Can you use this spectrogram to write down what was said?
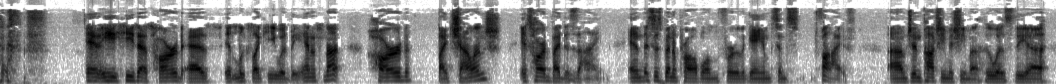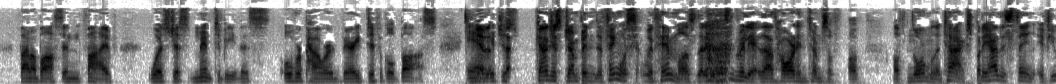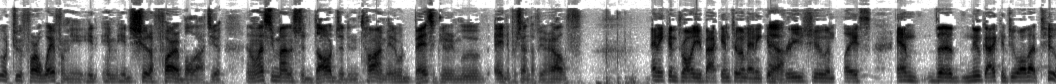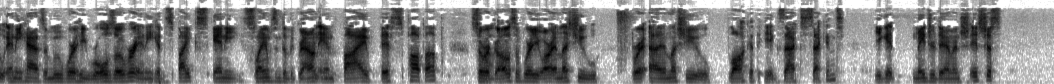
and he, he's as hard as it looks like he would be. And it's not hard by challenge; it's hard by design. And this has been a problem for the game since five. Um, Jinpachi Mishima, who was the uh, final boss in five, was just meant to be this overpowered, very difficult boss. And yeah, it just that- can I just jump in? The thing was with him was that it wasn't really that hard in terms of, of, of normal attacks, but he had this thing. If you were too far away from him, he'd, him, he'd shoot a fireball at you, and unless you managed to dodge it in time, it would basically remove 80% of your health. And he can draw you back into him, and he can Yeah. freeze you in place. And the new guy can do all that too. And he has a move where he rolls over and he hits spikes and he slams into the ground, and five fists pop up. So regardless of where you are, unless you uh, unless you block at the exact second, you get major damage. It's just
